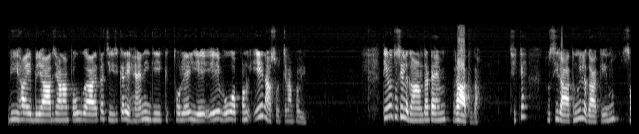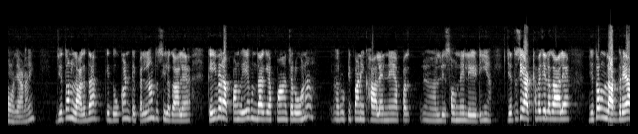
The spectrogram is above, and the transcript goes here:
ਵੀ ਹਾਏ ਬਾਜ਼ਾਰ ਜਾਣਾ ਪਊਗਾ ਇਹ ਤਾਂ ਚੀਜ਼ ਘਰੇ ਹੈ ਨਹੀਂਗੀ ਕਿੱਥੋਂ ਲਿਆਈਏ ਇਹ ਉਹ ਆਪਾਂ ਨੂੰ ਇਹ ਨਾ ਸੋਚਣਾ ਪਵੇ। ਤੇ ਇਹਨੂੰ ਤੁਸੀਂ ਲਗਾਉਣ ਦਾ ਟਾਈਮ ਰਾਤ ਦਾ ਠੀਕ ਹੈ? ਤੁਸੀਂ ਰਾਤ ਨੂੰ ਹੀ ਲਗਾ ਕੇ ਇਹਨੂੰ ਸੌ ਜਾਣਾ ਹੈ ਜੇ ਤੁਹਾਨੂੰ ਲੱਗਦਾ ਕਿ 2 ਘੰਟੇ ਪਹਿਲਾਂ ਤੁਸੀਂ ਲਗਾ ਲਿਆ ਕਈ ਵਾਰ ਆਪਾਂ ਨੂੰ ਇਹ ਹੁੰਦਾ ਕਿ ਆਪਾਂ ਚਲੋ ਹਨਾ ਰੋਟੀ ਪਾਣੀ ਖਾ ਲੈਨੇ ਆਂ, ਆਪਾਂ ਅਹ, ਲੇ- ਸੌਂਨੇ ਲੇਟ ਹੀ ਆ ਜੇ ਤੁਸੀਂ 8 ਵਜੇ ਲਗਾ ਲਿਆ ਜੇ ਤੁਹਾਨੂੰ ਲੱਗ ਰਿਹਾ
